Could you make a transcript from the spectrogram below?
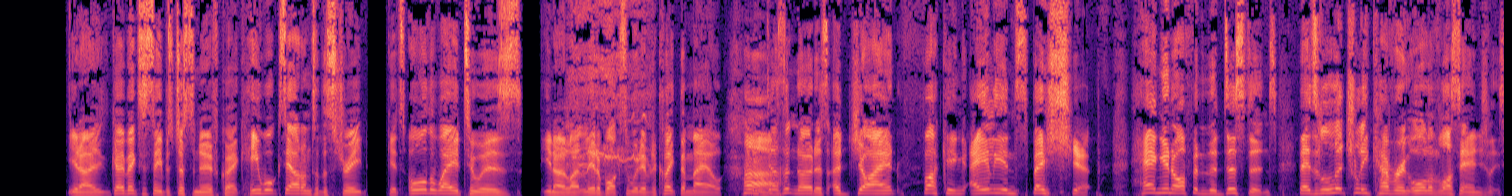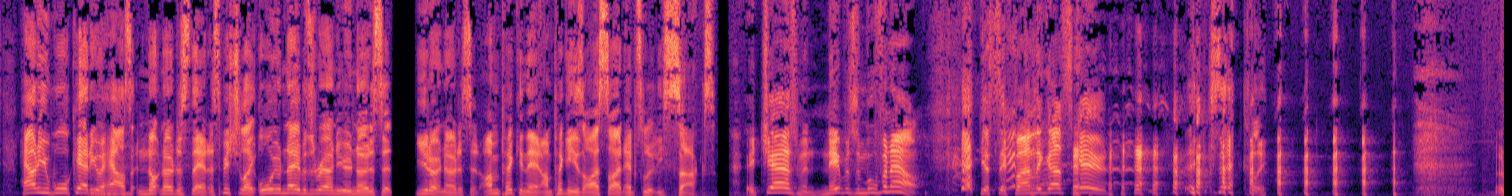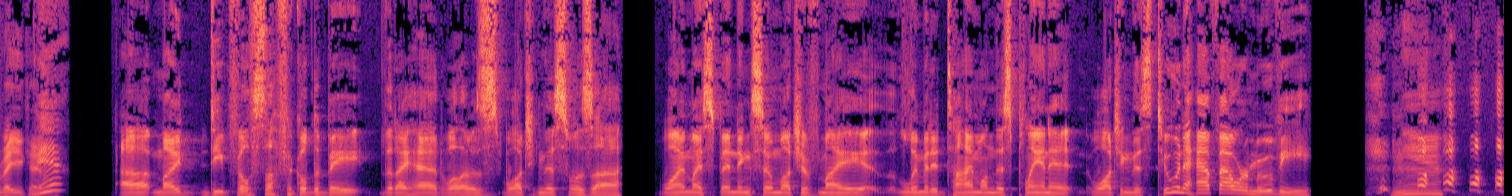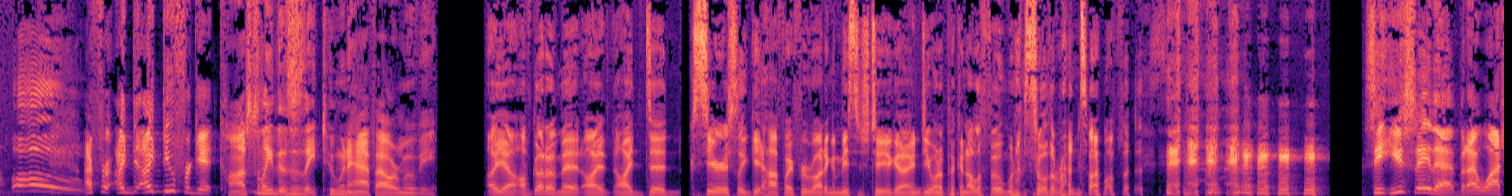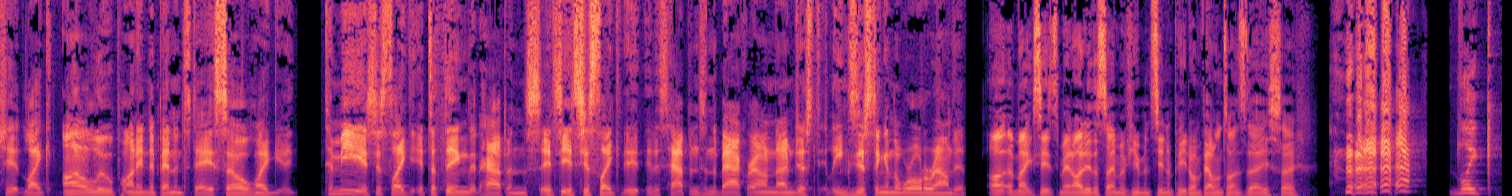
you know, go back to sleep, it's just an earthquake. He walks out onto the street, gets all the way to his, you know, like letterbox or whatever to collect the mail. Huh. he doesn't notice a giant fucking alien spaceship hanging off in the distance that's literally covering all of Los Angeles. How do you walk out of your house and not notice that? Especially like all your neighbors around you notice it. You don't notice it. I'm picking that. I'm picking his eyesight absolutely sucks. Hey, Jasmine, neighbors are moving out. Guess they finally got scared. exactly. what about you, Caleb? Yeah. Uh, my deep philosophical debate that I had while I was watching this was uh, why am I spending so much of my limited time on this planet watching this two and a half hour movie? I, for, I, I do forget constantly this is a two and a half hour movie. Oh yeah, I've got to admit, I I did seriously get halfway through writing a message to you, going, "Do you want to pick another film?" When I saw the runtime of this, See, you say that, but I watch it like on a loop on Independence Day. So, like, it, to me, it's just like it's a thing that happens. It's it's just like it, this happens in the background, and I'm just existing in the world around it. oh, it makes sense, man. I do the same with Human Centipede on Valentine's Day, so Like,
